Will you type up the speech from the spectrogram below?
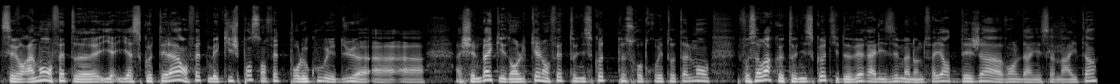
c'est vraiment en fait, euh, il y, a ce côté-là en fait, mais qui je pense en fait pour le coup est dû à, à, à Shane Black et dans lequel en fait Tony Scott peut se retrouver totalement. Il faut savoir que Tony Scott il devait réaliser Man on Fire déjà avant le dernier Samaritain,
